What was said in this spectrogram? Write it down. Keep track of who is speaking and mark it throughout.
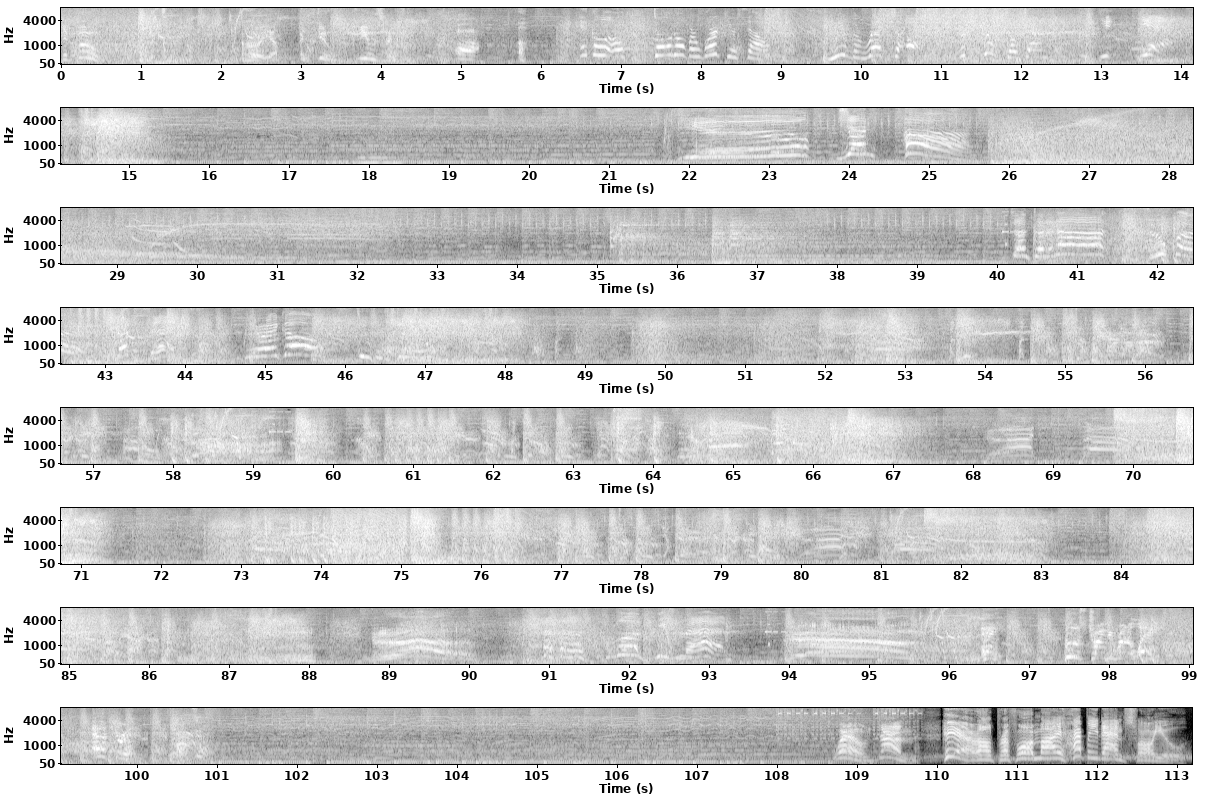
Speaker 1: Buu! Hurry up and do fusion! Ah,
Speaker 2: Piccolo, don't overwork yourself. Leave the rest to us. Let's go. Y yeah. Fusion
Speaker 3: I'll perform my happy dance for you!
